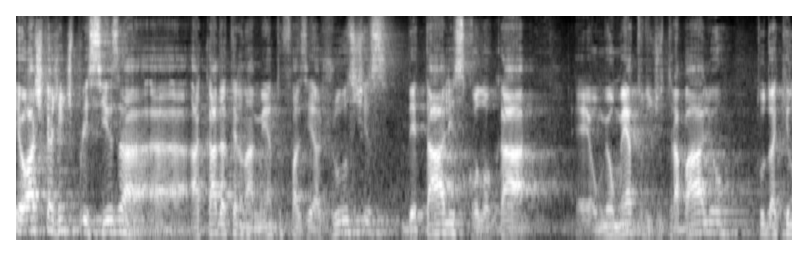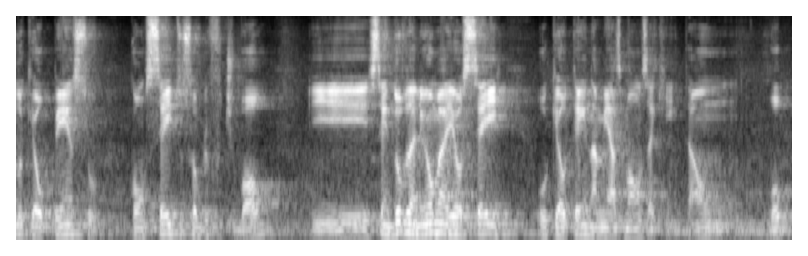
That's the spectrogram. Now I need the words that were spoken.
Eu acho que a gente precisa, a, a cada treinamento, fazer ajustes, detalhes, colocar é, o meu método de trabalho, tudo aquilo que eu penso, conceito sobre o futebol. E sem dúvida nenhuma eu sei o que eu tenho nas minhas mãos aqui. Então vou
